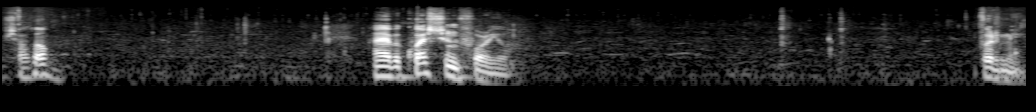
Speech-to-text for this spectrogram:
Shalom. I have a question for you. For me.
